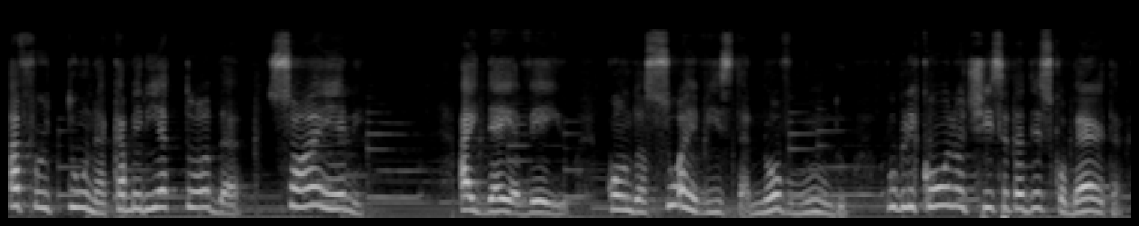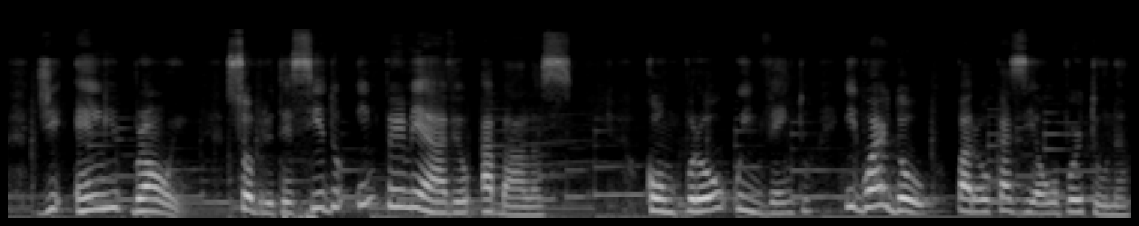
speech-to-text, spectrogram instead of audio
a fortuna caberia toda só a ele. A ideia veio quando a sua revista Novo Mundo publicou a notícia da descoberta de Henry Brown sobre o tecido impermeável a balas. Comprou o invento e guardou para a ocasião oportuna.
